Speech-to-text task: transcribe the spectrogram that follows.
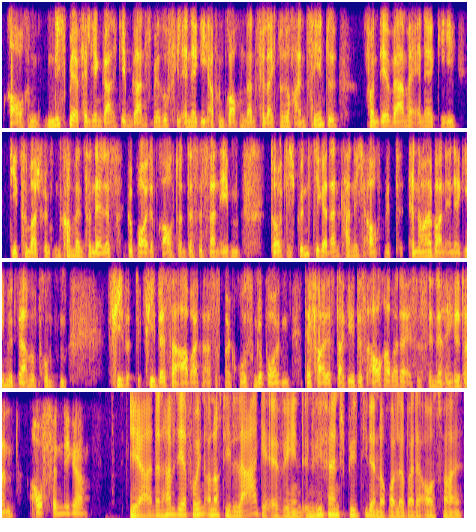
brauchen nicht mehr, verlieren gar nicht, geben gar nicht mehr so viel Energie ab und brauchen dann vielleicht nur noch ein Zehntel von der Wärmeenergie, die zum Beispiel ein konventionelles Gebäude braucht. Und das ist dann eben deutlich günstiger. Dann kann ich auch mit erneuerbaren Energien, mit Wärmepumpen viel, viel besser arbeiten, als es bei großen Gebäuden der Fall ist. Da geht es auch, aber da ist es in der Regel dann aufwendiger. Ja, dann haben Sie ja vorhin auch noch die Lage erwähnt. Inwiefern spielt die denn eine Rolle bei der Auswahl?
